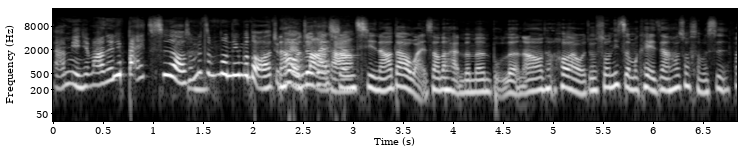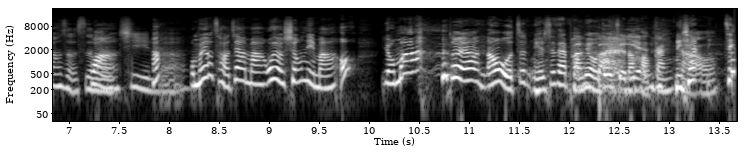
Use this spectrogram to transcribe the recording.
在他面前骂说：“你白痴哦，什么怎么都听不懂啊！”然后我就在生气，然后到晚上都还闷闷不乐。然后他后来我就说：“你怎么可以这样？”他说：“什么事？发生什么事吗？忘记了、啊？我没有吵架吗？我有凶你吗？哦，有吗？对啊。然后我这每次在旁边，我都觉得好尴尬。你像这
